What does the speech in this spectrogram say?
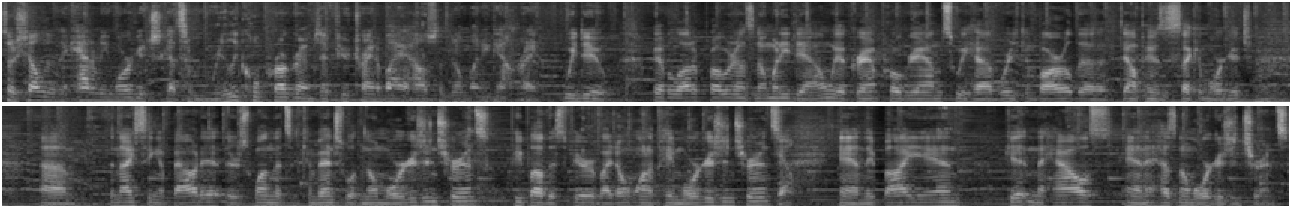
So Sheldon Academy Mortgage has got some really cool programs if you're trying to buy a house with no money down, right? We do. We have a lot of programs, no money down. We have grant programs. We have where you can borrow the down payment as a second mortgage. Um, the nice thing about it, there's one that's a conventional with no mortgage insurance. People have this fear of I don't want to pay mortgage insurance, Yeah. and they buy in, get in the house, and it has no mortgage insurance.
